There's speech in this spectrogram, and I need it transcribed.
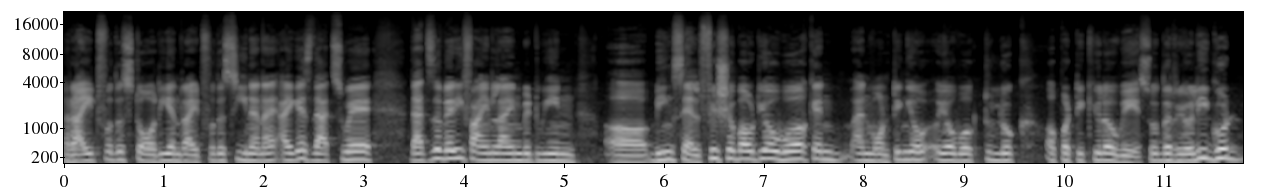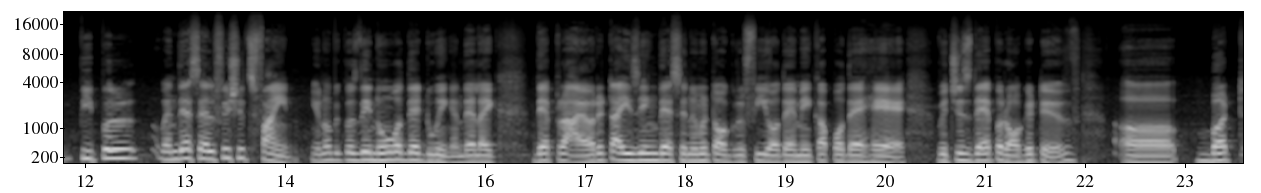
right for the story and right for the scene and i, I guess that's where that's the very fine line between uh, being selfish about your work and and wanting your your work to look a particular way. So the really good people when they're selfish it's fine you know because they know what they're doing and they're like they're prioritizing their cinematography or their makeup or their hair which is their prerogative uh, but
